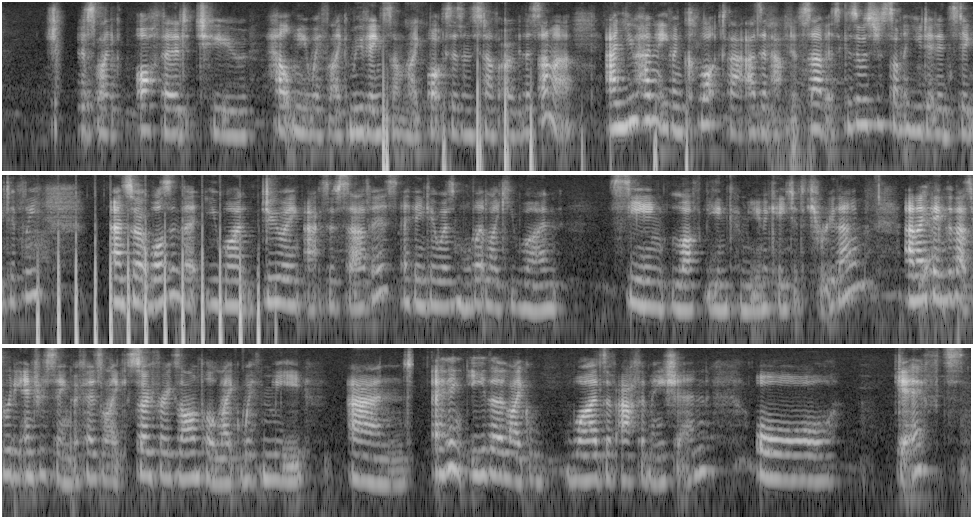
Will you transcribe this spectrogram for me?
just like offered to help me with like moving some like boxes and stuff over the summer. And you hadn't even clocked that as an act of service because it was just something you did instinctively. And so it wasn't that you weren't doing acts of service. I think it was more that like you weren't seeing love being communicated through them. And i think that that's really interesting because like so for example like with me and i think either like words of affirmation or gifts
